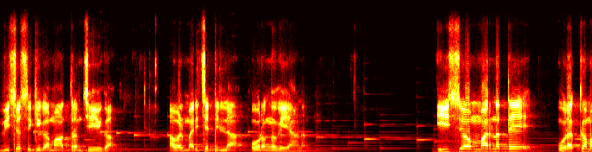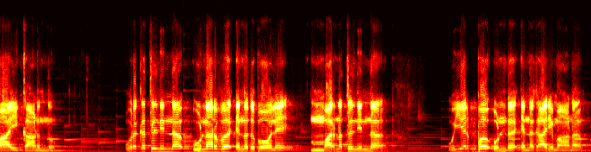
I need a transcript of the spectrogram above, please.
വിശ്വസിക്കുക മാത്രം ചെയ്യുക. അവൾ മരിച്ചിട്ടില്ല ഉറങ്ങുകയാണ്. ഈശോ മരണത്തെ ഉറക്കമായി കാണുന്നു. ഉറക്കത്തിൽ നിന്ന് ഉണർവ് എന്നതുപോലെ മരണത്തിൽ നിന്ന് ഉയർപ്പ് ഉണ്ട് എന്ന കാര്യമാണ്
